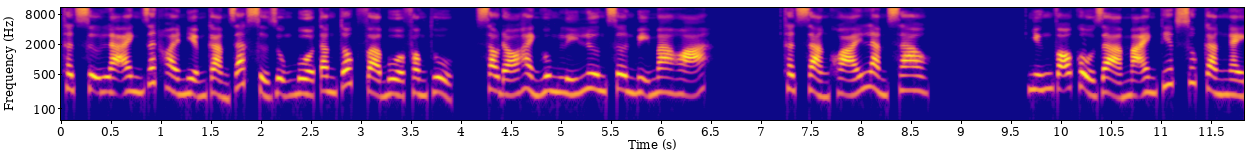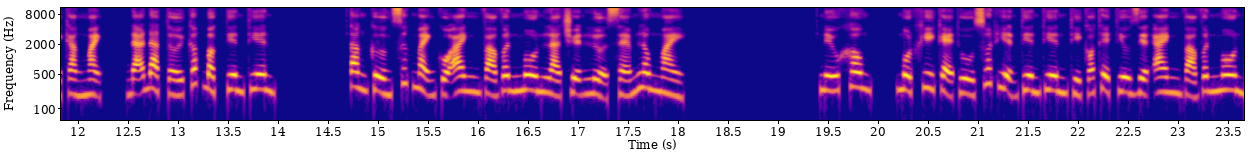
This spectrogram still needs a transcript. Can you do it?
Thật sự là anh rất hoài niệm cảm giác sử dụng bùa tăng tốc và bùa phòng thủ, sau đó hành hung Lý Lương Sơn bị ma hóa. Thật sảng khoái làm sao? Những võ cổ giả mà anh tiếp xúc càng ngày càng mạnh, đã đạt tới cấp bậc tiên thiên. Tăng cường sức mạnh của anh và vân môn là chuyện lửa xém lông mày. Nếu không, một khi kẻ thù xuất hiện tiên thiên thì có thể tiêu diệt anh và vân môn.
